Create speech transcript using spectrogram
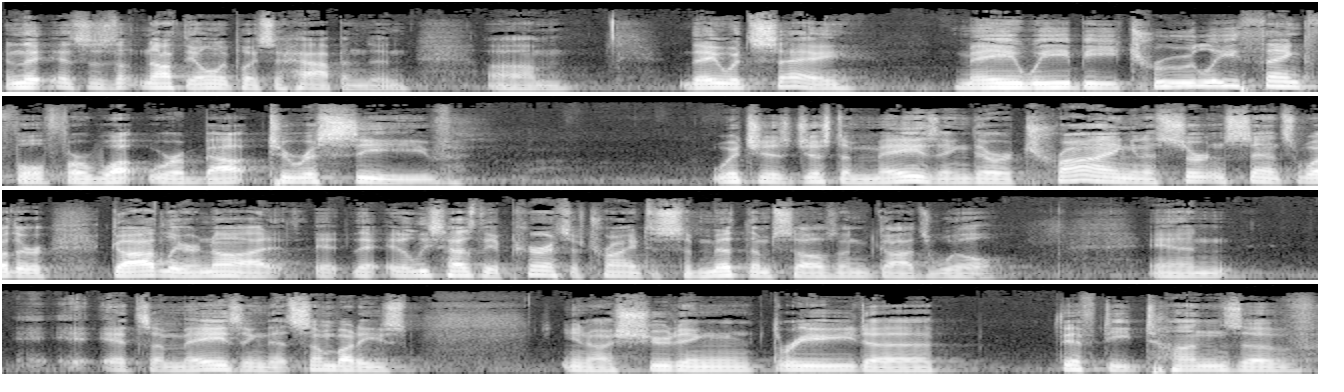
And this is not the only place it happened. And um, they would say, May we be truly thankful for what we're about to receive which is just amazing. They're trying, in a certain sense, whether godly or not, it, it, at least has the appearance of trying to submit themselves in God's will. And it's amazing that somebody's, you know, shooting three to 50 tons of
